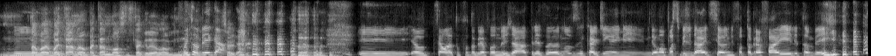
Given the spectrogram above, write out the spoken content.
Hum, e... tá, vai estar tá, não, vai tá no nosso Instagram lá o link. Muito obrigada. e eu, sei lá, tô fotografando já há três anos. O Ricardinho aí me, me deu uma possibilidade esse ano de fotografar ele também.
